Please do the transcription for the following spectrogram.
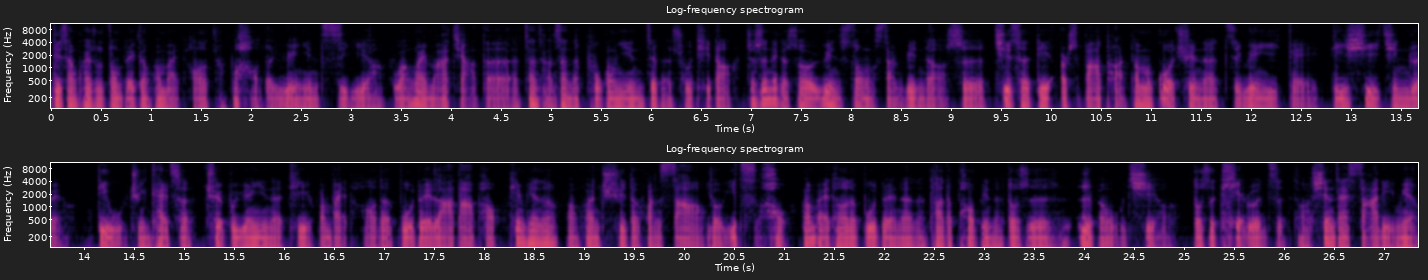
第三快速纵队跟黄百韬处不好的原因之一啊。王外马甲的战场上的蒲公英这本书提到，就是那个时候运送伞兵的是汽车第二十八团，他们过去呢只愿意给嫡系精锐。第五军开车，却不愿意呢替黄百韬的部队拉大炮。偏偏呢，黄泛区的黄沙哦有一尺厚，黄百韬的部队呢，他的炮兵呢都是日本武器哦。都是铁轮子哦，陷在沙里面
